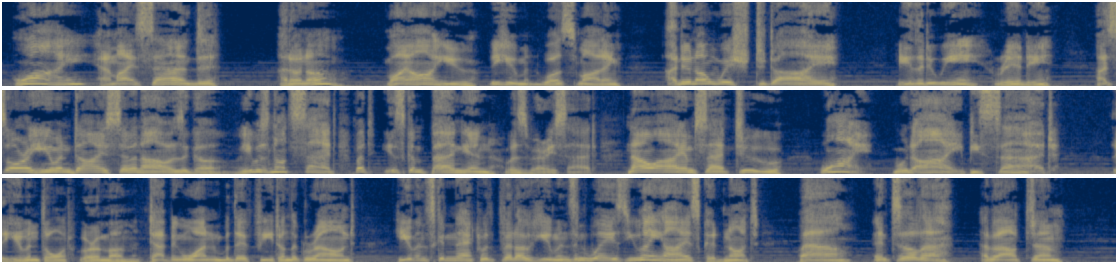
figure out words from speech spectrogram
Why am I sad? I don't know. Why are you? The human was smiling. I do not wish to die. Neither do we, really. I saw a human die seven hours ago. He was not sad, but his companion was very sad. Now I am sad too. Why would I be sad? The human thought for a moment, tapping one with their feet on the ground. Humans connect with fellow humans in ways you AIs could not. Well, until, uh, about, um,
